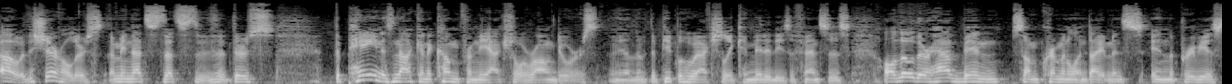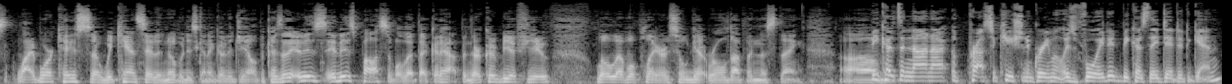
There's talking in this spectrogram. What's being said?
Oh, the shareholders. I mean, that's that's there's the pain is not going to come from the actual wrongdoers, you know, the, the, people who actually committed these offenses. Although there have been some criminal indictments in the previous LIBOR case, so we can't say that nobody's going to go to jail because it is it is possible that that could happen. There could be a few low-level players who'll get rolled up in this thing. Um, because the non-prosecution agreement was voided because they did it again.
